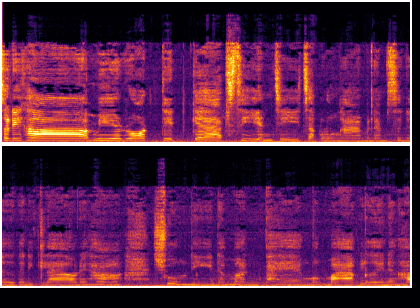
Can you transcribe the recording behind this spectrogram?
สวัสดีค่ะ มีรถติดแก๊ส CNG จากโรงงานมานำเสนอกันอีกแล้วนะคะ ช่วงนี้น้ำมันแพงมากๆเลยนะคะ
